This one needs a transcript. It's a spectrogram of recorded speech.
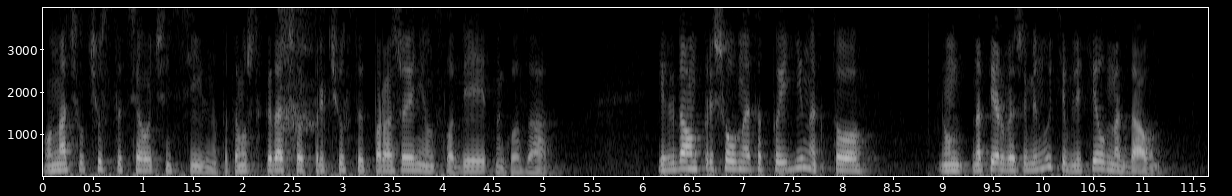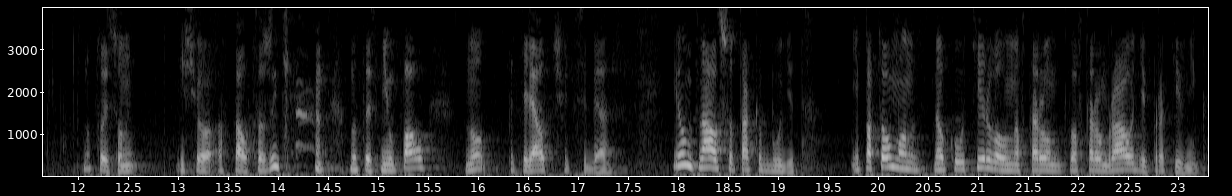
Он начал чувствовать себя очень сильно, потому что когда человек предчувствует поражение, он слабеет на глазах. И когда он пришел на этот поединок, то он на первой же минуте влетел в нокдаун. Ну, то есть он еще остался жить, ну, то есть не упал, но потерял чуть себя. И он знал, что так и будет. И потом он нокаутировал на втором, во втором раунде противника.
